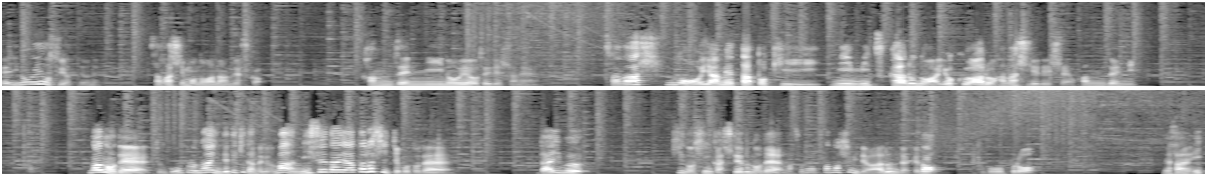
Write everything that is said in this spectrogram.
え、井上陽水やったよね。探し物は何ですか完全に井上陽水でしたね。探し物をやめた時に見つかるのはよくある話ででしたよ。完全に。なので、ちょっと GoPro 9出てきたんだけど、まあ2世代新しいってことで、だいぶ機能進化してるので、まあそれは楽しみではあるんだけど、GoPro 皆さん一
